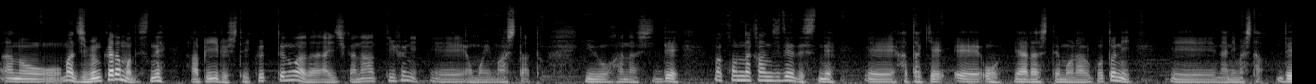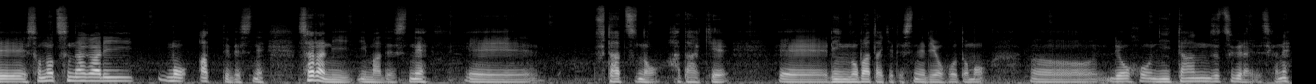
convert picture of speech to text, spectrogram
あの、まあ、自分からもですねアピールしていくっていうのが大事かなっていうふうに、えー、思いましたというお話で、まあ、こんな感じでですね、えー、畑、をやらせてもらうことに、えー、なりました。でそのつながりもあってですねさらに今ですね、えー、2つの畑えー、リンゴ畑ですね両方とも両方2ターンずつぐらいですかね、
